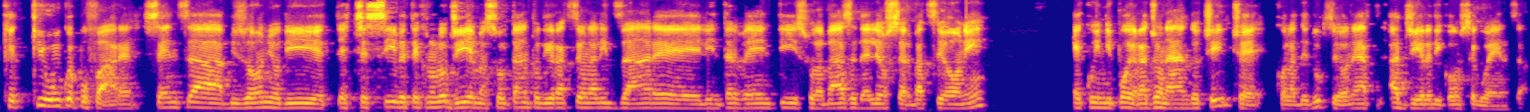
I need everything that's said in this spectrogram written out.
che chiunque può fare senza bisogno di eccessive tecnologie, ma soltanto di razionalizzare gli interventi sulla base delle osservazioni e quindi poi ragionandoci, cioè con la deduzione, agire di conseguenza.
